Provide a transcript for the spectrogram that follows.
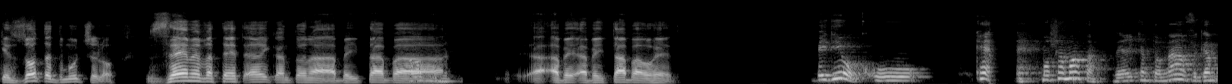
כזאת הדמות שלו. זה מבטא את אריק אנטונה, הבעיטה, ב... הבעיטה באוהד. בדיוק, הוא... כן, כמו שאמרת, זה אריק אנטונה, וגם...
